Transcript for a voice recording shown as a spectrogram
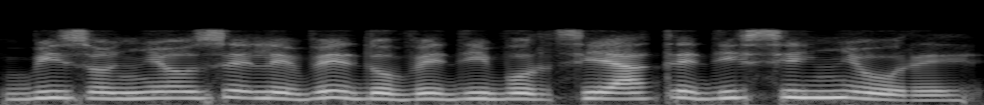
bisognose le vedove divorziate di Signore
